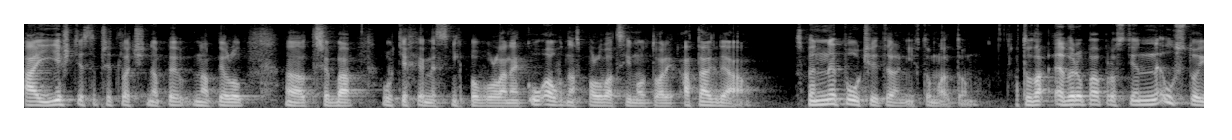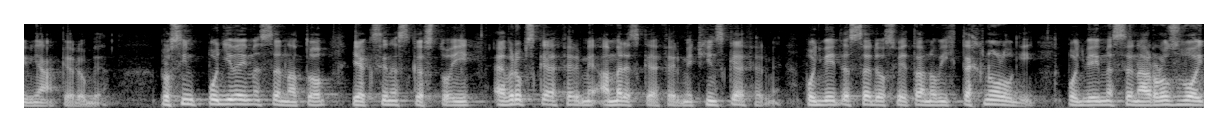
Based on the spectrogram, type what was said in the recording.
a ještě se přitlačí na pilu, na pilu třeba u těch emisních povolenek, u aut na spalovací motory a tak dále. Jsme nepoučitelní v tomhle. A to ta Evropa prostě neustojí v nějaké době. Prosím, podívejme se na to, jak si dneska stojí evropské firmy, americké firmy, čínské firmy. Podívejte se do světa nových technologií. Podívejme se na rozvoj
